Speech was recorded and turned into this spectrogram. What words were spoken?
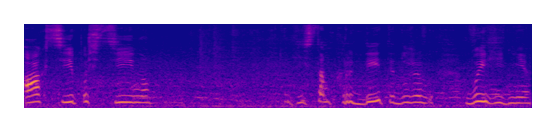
акції постійно, якісь там кредити дуже вигідні.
